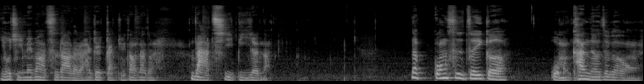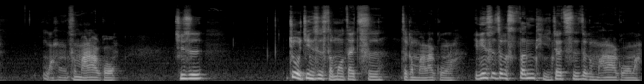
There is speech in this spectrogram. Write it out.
尤其没办法吃辣的人，还可以感觉到那种辣气逼人啊。那光是这一个我们看的这个网红吃麻辣锅，其实究竟是什么在吃这个麻辣锅？一定是这个身体在吃这个麻辣锅嘛？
